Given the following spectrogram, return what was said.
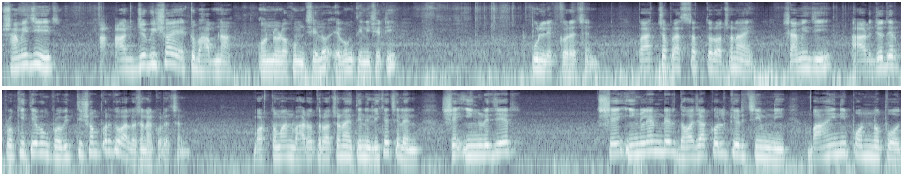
স্বামীজির আর্য বিষয়ে একটু ভাবনা অন্যরকম ছিল এবং তিনি সেটি উল্লেখ করেছেন। প্রাচ্য পাশ্চাত্য রচনায় স্বামীজি আর্যদের প্রকৃতি এবং প্রবৃত্তি সম্পর্কেও আলোচনা করেছেন। বর্তমান ভারত রচনায় তিনি লিখেছিলেন, সে ইংরেজের, সে ইংল্যান্ডের ধ্বজাকল্কির চিমনি বাহিনী পণ্যপদ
